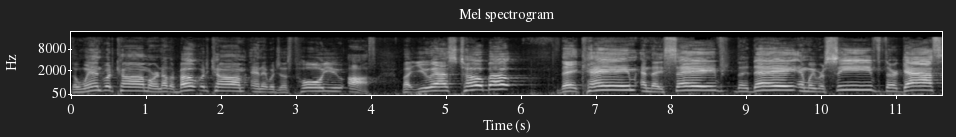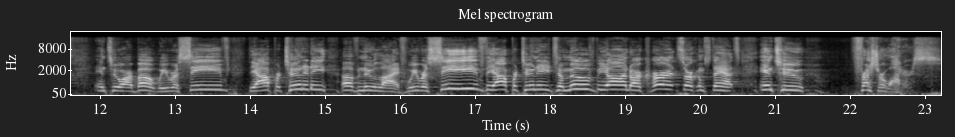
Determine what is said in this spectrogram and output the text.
the wind would come or another boat would come and it would just pull you off. But U.S. towboat, they came and they saved the day and we received their gas into our boat. We received the opportunity of new life. We received the opportunity to move beyond our current circumstance into fresher waters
